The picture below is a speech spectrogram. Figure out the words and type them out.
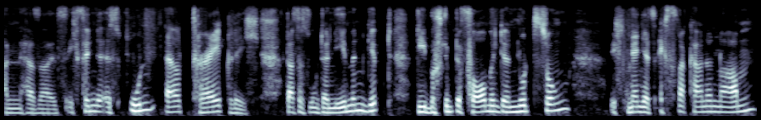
an, Herr Salz. Ich finde es unerträglich, dass es Unternehmen gibt, die bestimmte Formen der Nutzung, ich nenne jetzt extra keine Namen,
